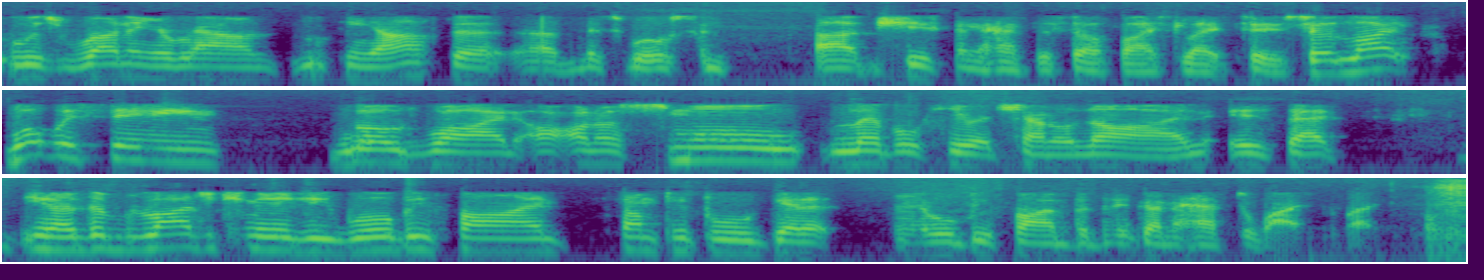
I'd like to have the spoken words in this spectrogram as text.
who was running around looking after uh, Miss Wilson, uh, she's going to have to self isolate too. So, like what we're seeing worldwide on a small level here at Channel Nine is that you know the larger community will be fine. Some people will get it; they will be fine, but they're going to have to isolate.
